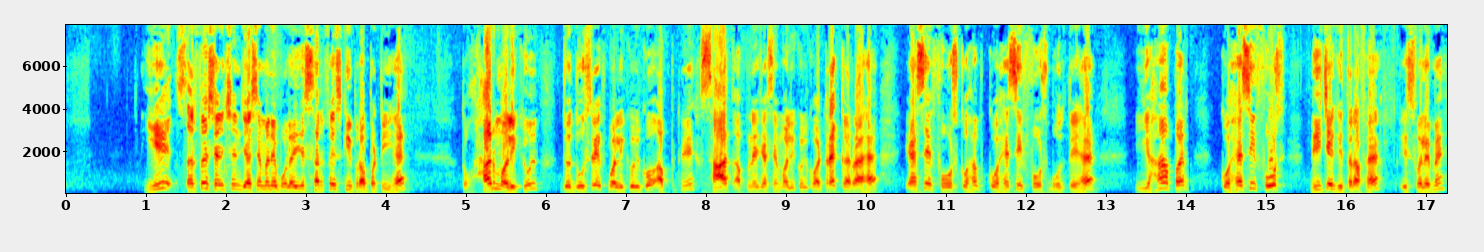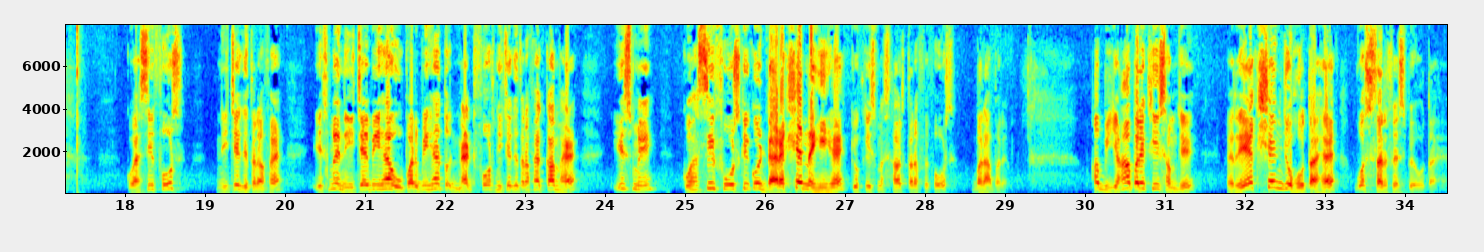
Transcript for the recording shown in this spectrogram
ये सरफेस टेंशन जैसे मैंने बोला, ये सरफेस की प्रॉपर्टी है। तो हर मॉलिक्यूल जो दूसरे मॉलिक्यूल को अपने साथ, अपने जैसे मॉलिक्यूल को अट्रैक्ट कर रहा है, ऐसे फोर्स को हम कोहेसिव फोर्स बोलते हैं। यहाँ पर कोहेसिव फोर्स नीचे की तरफ़ है, इस वाले में कोहेसिव फोर्स नीचे की तरफ़ है। इसमें नीचे भी है, ऊपर भी है तो नेट फोर्स नीचे की तरफ़ है, कम है। इसमें कोहेसिव फोर्स की कोई डायरेक्शन नहीं है, क्योंकि इसमें हर तरफ़ फोर्स बराबर है। अब यहाँ पर एक चीज़ समझे रिएक्शन जो होता है, वो सरफेस पे होता है।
